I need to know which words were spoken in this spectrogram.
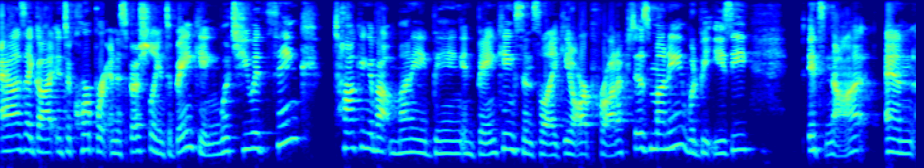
as I got into corporate and especially into banking, which you would think talking about money being in banking, since like, you know, our product is money, would be easy it's not. And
